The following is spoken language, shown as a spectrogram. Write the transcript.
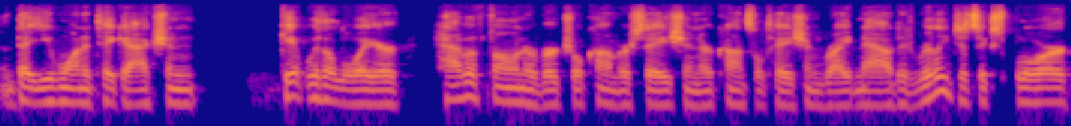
that you want to take action, get with a lawyer, have a phone or virtual conversation or consultation right now to really just explore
